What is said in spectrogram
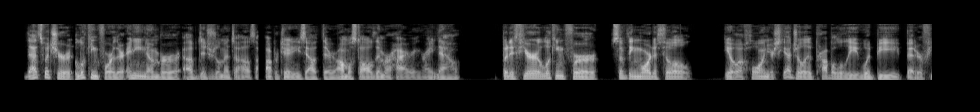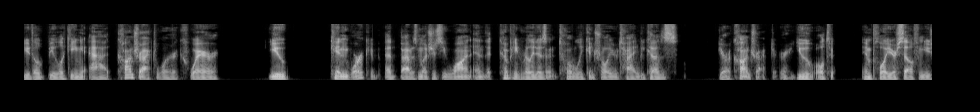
that's what you're looking for, there are any number of digital mental health opportunities out there. Almost all of them are hiring right now. But if you're looking for something more to fill, you know, a hole in your schedule, it probably would be better for you to be looking at contract work where you can work about as much as you want and the company really doesn't totally control your time because you're a contractor. You ultimately employ yourself and you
